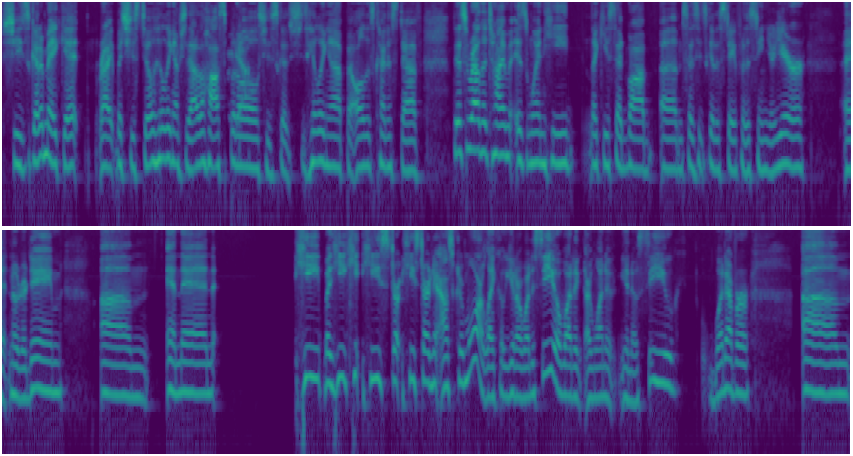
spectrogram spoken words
she's going to make it, right? But she's still healing up. She's out of the hospital. She's good. She's healing up, all this kind of stuff. This around the time is when he, like you said, Bob, um, says he's going to stay for the senior year at Notre Dame. Um, and then he, but he, he, he start, he's starting to ask her more like, oh, you know, I want to see you. I want to, I want to, you know, see you, whatever. Um,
